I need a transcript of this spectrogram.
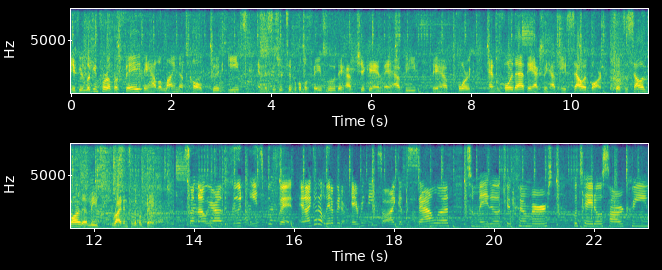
If you're looking for a buffet, they have a line that's called Good Eats, and this is your typical buffet food. They have chicken, they have beef, they have pork, and before that, they actually have a salad bar. So it's a salad bar that leads right into the buffet. So now we are at the Good Eats buffet, and I got a little bit of everything. So I got the salad, tomato, cucumbers, potato, sour cream,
